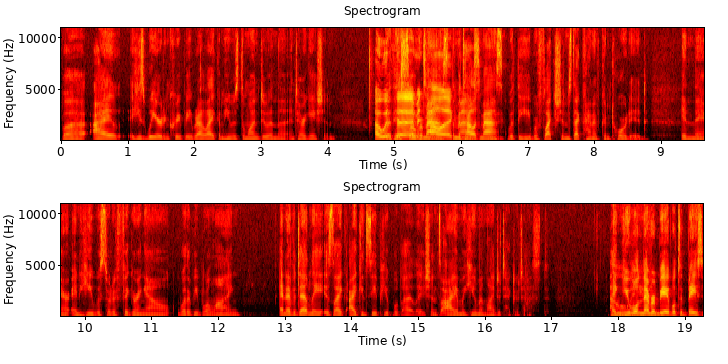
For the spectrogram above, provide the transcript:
But I, he's weird and creepy, but I like him. He was the one doing the interrogation Oh, with, his the silver mask, the metallic mask. mask with the reflections that kind of contorted in there, and he was sort of figuring out whether people were lying, and evidently is like, I can see pupil dilations. I am a human lie detector test. And Oh, you will never be able to base.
